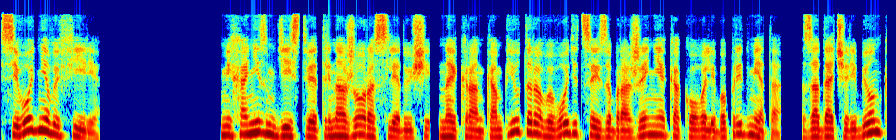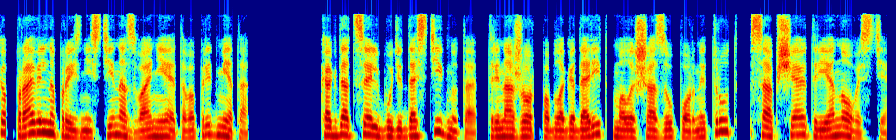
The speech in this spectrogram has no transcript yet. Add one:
Сегодня в эфире. Механизм действия тренажера следующий. На экран компьютера выводится изображение какого-либо предмета. Задача ребенка – правильно произнести название этого предмета. Когда цель будет достигнута, тренажер поблагодарит малыша за упорный труд, сообщают РИА Новости.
